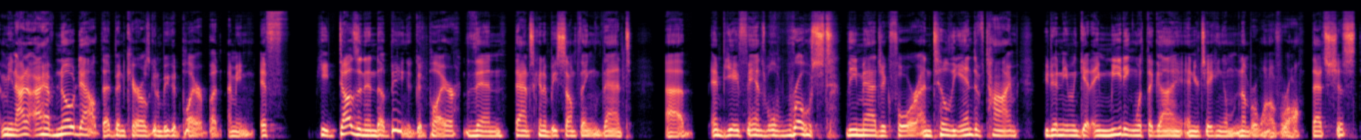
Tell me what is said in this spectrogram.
I mean, I, I have no doubt that Banchero is going to be a good player. But I mean, if he doesn't end up being a good player, then that's going to be something that uh, NBA fans will roast the Magic for until the end of time. You didn't even get a meeting with the guy and you're taking him number one overall. That's just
